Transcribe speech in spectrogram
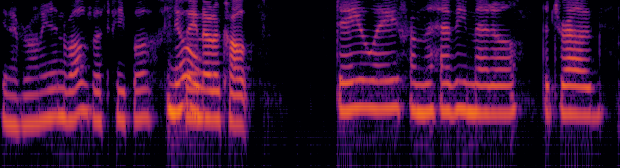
you never want to get involved with people. No. Say no to cults. stay away from the heavy metal, the drugs,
